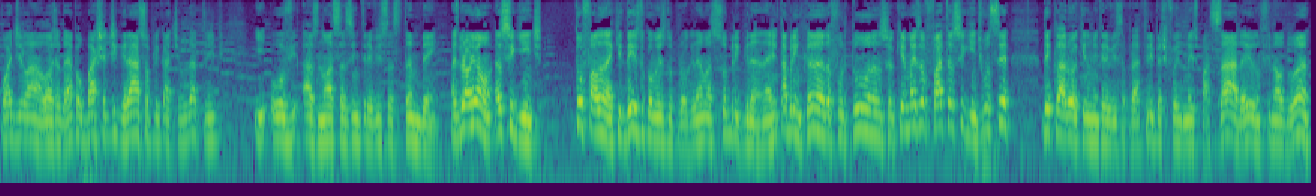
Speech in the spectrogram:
pode ir lá na loja da Apple, baixa de graça o aplicativo da Trip e ouve as nossas entrevistas também. Mas, Braulião, é o seguinte, estou falando aqui desde o começo do programa sobre grana, né? A gente está brincando, a fortuna, não sei o quê, mas o fato é o seguinte, você declarou aqui numa entrevista para a Trip, acho que foi no mês passado, aí, no final do ano,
